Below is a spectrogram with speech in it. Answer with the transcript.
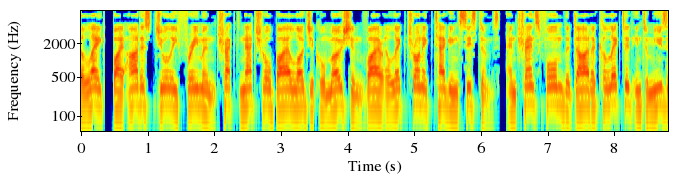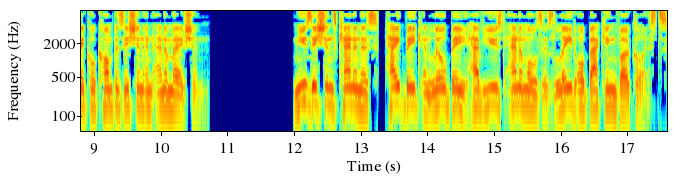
The Lake, by artist Julie Freeman tracked natural biological motion via electronic tagging systems, and transformed the data collected into musical composition and animation. Musicians Caninus, Hatebeak and Lil B have used animals as lead or backing vocalists.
